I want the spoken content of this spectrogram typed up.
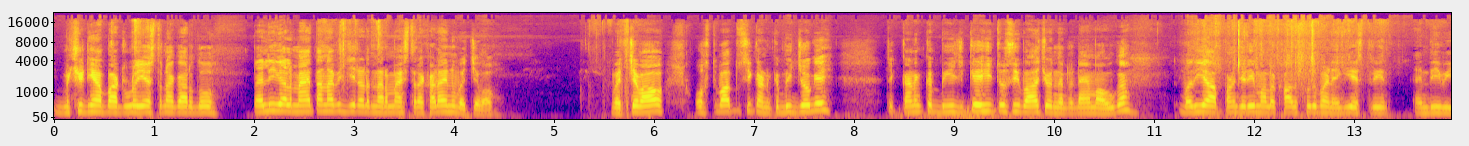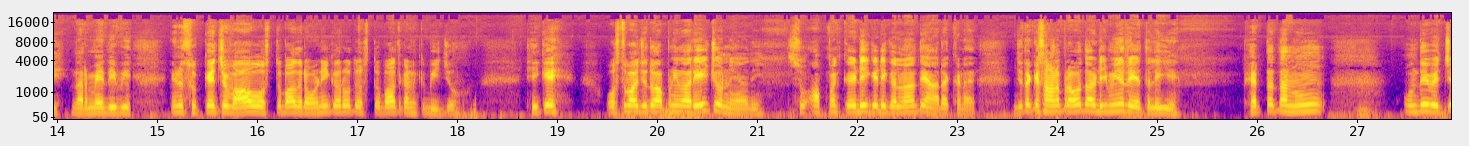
ਮਿਛਟੀਆਂ ਪੱਟ ਲਓ ਜਾਂ ਇਸ ਤਰ੍ਹਾਂ ਕਰ ਦਿਓ ਪਹਿਲੀ ਗੱਲ ਮੈਂ ਤਾਂ ਨਾ ਵੀ ਜਿਹੜਾ ਨਰਮਾ ਇਸ ਤਰ੍ਹਾਂ ਖੜਾ, ਇਹਨੂੰ ਵਿੱਚ ਵਾਓ, ਉਸ ਤੋਂ ਬਾਅਦ ਤੁਸੀਂ ਕਣਕ ਬੀਜੋਗੇ। ਤੇ ਕਣਕ ਬੀਜ ਕੇ ਹੀ ਤੁਸੀਂ ਬਾਅਦ ਝੋਨੇ ਦਾ ਟਾਈਮ ਆਊਗਾ। ਵਧੀਆ ਆਪਾਂ ਜਿਹੜੀ ਮੰਨ ਲਓ ਖਾਦ ਖੁਦ ਬਣੇਗੀ, ਇਸ ਤਰੀ ਇਹਦੀ ਵੀ, ਨਰਮੇ ਦੀ ਵੀ, ਇਹਨੂੰ ਸੁੱਕੇ ਚ ਵਾਓ, ਉਸ ਤੋਂ ਬਾਅਦ ਰੌਣੀ ਕਰੋ ਤੇ ਉਸ ਤੋਂ ਬਾਅਦ ਕਣਕ ਬੀਜੋ। ਠੀਕ ਹੈ ਉਸ ਤੋਂ ਬਾਅਦ ਜਦੋਂ ਆਪਣੀ ਵਾਰੀ ਇਹ ਝੋਨਿਆਂ ਦੀ, ਸੋ ਆਪਾਂ ਕਿਹੜੀ ਕਿਹੜੀ ਗੱਲਾਂ ਦਾ ਧਿਆਨ ਰੱਖਣਾ ਹੈ। ਜੇ ਤਾਂ ਕਿਸਾਨ ਭਰਾਓ ਤੁਹਾਡੀ ਜ਼ਮੀਨ ਰੇਤ ਲਈਏ ਫਿਰ ਤਾਂ ਤੁਹਾਨੂੰ ਉਹਦੇ ਵਿੱਚ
